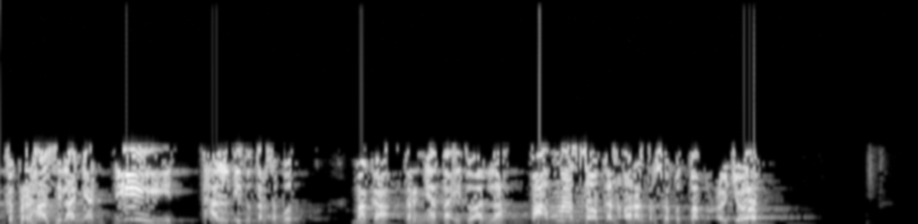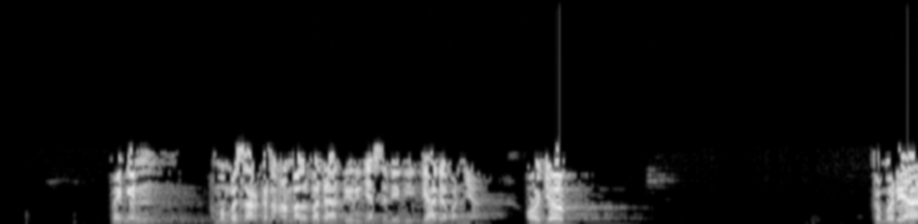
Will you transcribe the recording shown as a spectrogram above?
keberhasilannya di hal itu tersebut, maka ternyata itu adalah pak masukkan orang tersebut bab ujub. Pengen membesarkan amal pada dirinya sendiri di hadapannya. Ujub. Kemudian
